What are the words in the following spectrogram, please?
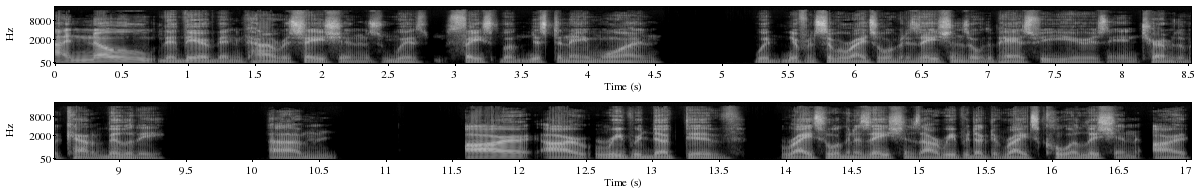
I know that there have been conversations with Facebook, just to name one, with different civil rights organizations over the past few years in terms of accountability. Um, are our reproductive rights organizations, our reproductive rights coalition, are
